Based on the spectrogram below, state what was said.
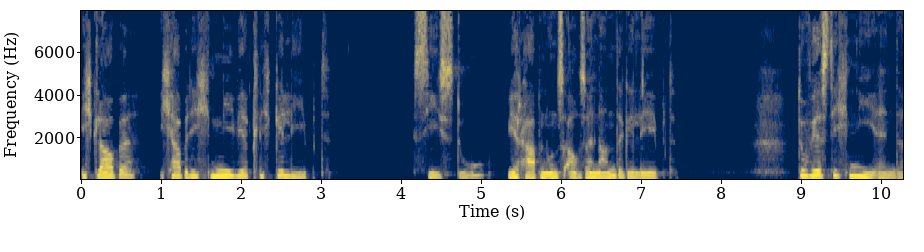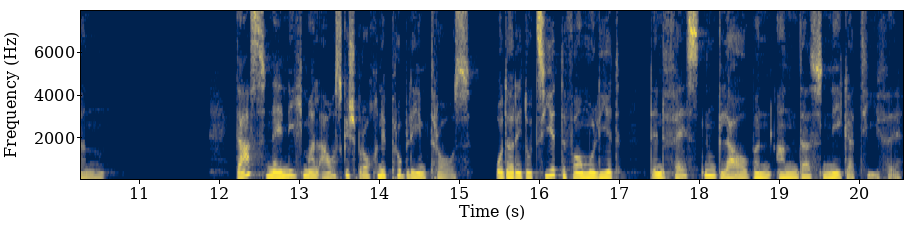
Ich glaube, ich habe dich nie wirklich geliebt. Siehst du, wir haben uns auseinandergelebt. Du wirst dich nie ändern. Das nenne ich mal ausgesprochene Problemtraus oder reduzierter formuliert den festen Glauben an das Negative.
